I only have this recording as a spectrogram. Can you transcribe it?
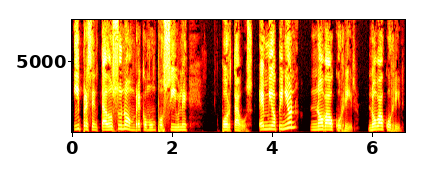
y presentado su nombre como un posible portavoz. En mi opinión, no va a ocurrir, no va a ocurrir.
